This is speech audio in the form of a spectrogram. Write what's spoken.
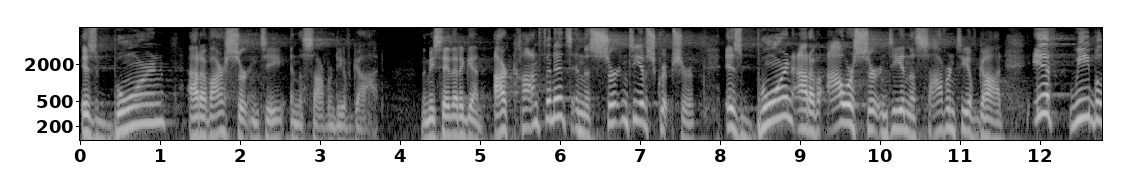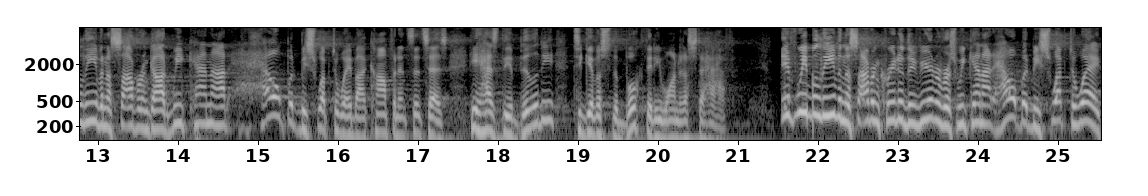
is born out of our certainty in the sovereignty of God. Let me say that again. Our confidence in the certainty of Scripture is born out of our certainty in the sovereignty of God. If we believe in a sovereign God, we cannot help but be swept away by confidence that says He has the ability to give us the book that He wanted us to have. If we believe in the sovereign creator of the universe, we cannot help but be swept away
